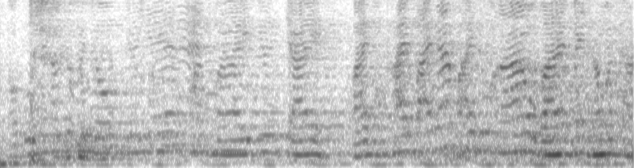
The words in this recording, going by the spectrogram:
ขอบคุณนะครับท่านผู้ชมเยอะแยะมากมายชื่นใจ ไปของใครไปนะ ไปดูเอา ไปไม่ธรรมดา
